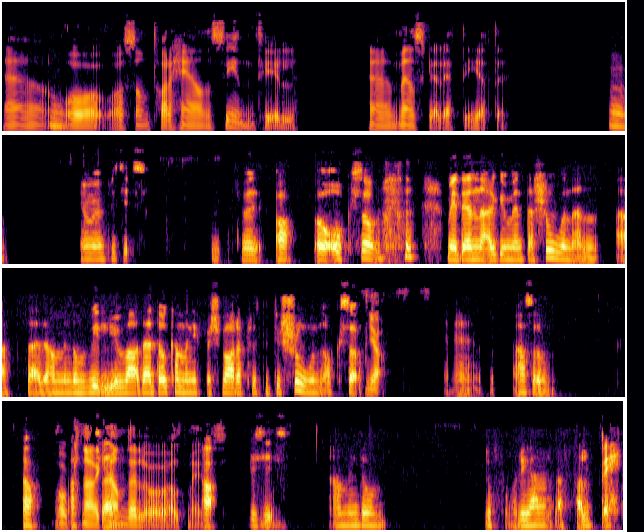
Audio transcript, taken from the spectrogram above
Eh, och, och som tar hänsyn till eh, mänskliga rättigheter. Ja men precis. För, ja, och också med den argumentationen att så här, ja, men de vill ju vara där, då kan man ju försvara prostitution också. Ja, Eh, alltså, ja. och knarkhandel och allt möjligt. Ja, precis. Ja men de, då får det i alla fall bättre.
